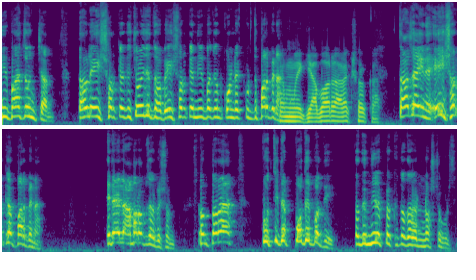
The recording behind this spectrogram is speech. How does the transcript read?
নির্বাচন চান তাহলে এই সরকারকে চলে যেতে হবে। এই সরকার নির্বাচন কন্ডাক্ট করতে পারবে না। কি আবার আরেক সরকার? তা যাই না। এই সরকার পারবে না। এটা হলো আমার অবজারভেশন কারণ তারা প্রতিটা পদে পদে তাদের নিরপেক্ষতা তারা নষ্ট করছে।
